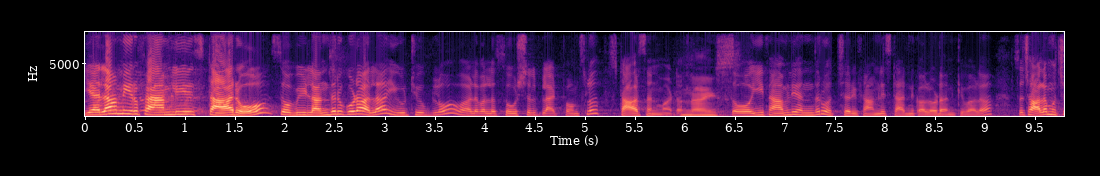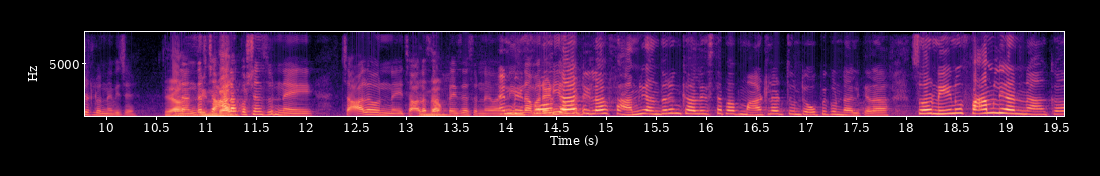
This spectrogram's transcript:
ఎలా మీరు ఫ్యామిలీ స్టారో సో వీళ్ళందరూ కూడా అలా యూట్యూబ్లో వాళ్ళ వాళ్ళ సోషల్ ప్లాట్ఫామ్స్లో స్టార్స్ అన్నమాట. నైస్ సో ఈ ఫ్యామిలీ అందరూ వచ్చారు ఈ ఫ్యామిలీ స్టార్ని కలవడానికి వాళ్ళ సో చాలా ముచ్చట్లు ఉన్నాయి విజయ్. వీళ్ళందరూ. చాలా క్వశ్చన్స్ ఉన్నాయి చాలా ఉన్నాయి చాలా. సర్ప్రైజెస్ ఉన్నాయి. ఇలా ఫ్యామిలీ అందరం కలిస్తే పాప మాట్లాడుతుంటే ఓపిక ఉండాలి కదా. సో నేను ఫ్యామిలీ అన్నాక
